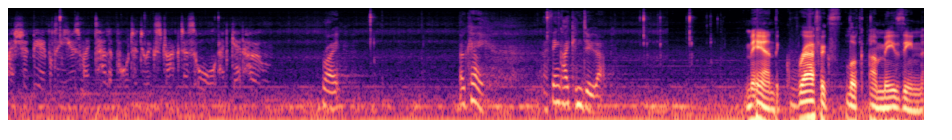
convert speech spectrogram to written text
I should be able to use my teleporter to extract us all and get home. Right. Okay. I think I can do that. Man, the graphics look amazing.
